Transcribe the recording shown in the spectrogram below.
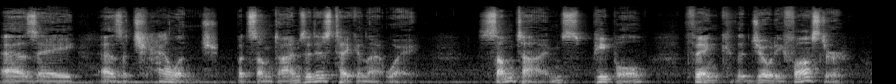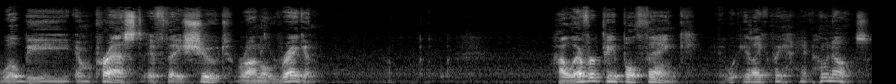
as a as a challenge. But sometimes it is taken that way. Sometimes people think that Jodie Foster will be impressed if they shoot Ronald Reagan. However people think, like who knows?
